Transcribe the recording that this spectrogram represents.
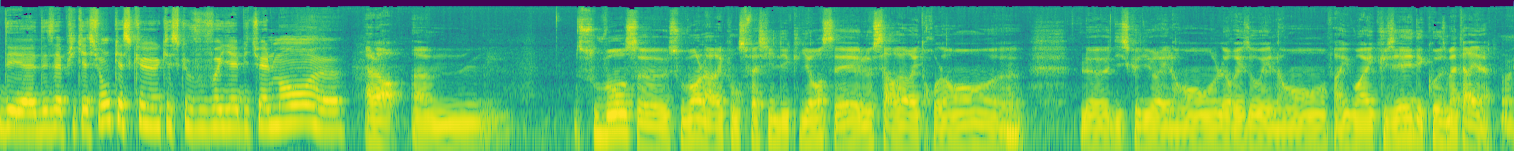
des, euh, des applications. Qu'est-ce que qu'est-ce que vous voyez habituellement euh, Alors, souvent, souvent, la réponse facile des clients, c'est le serveur est trop lent, euh, Mm. le disque dur est lent, le réseau est lent. Enfin, ils vont accuser des causes matérielles. Ouais.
